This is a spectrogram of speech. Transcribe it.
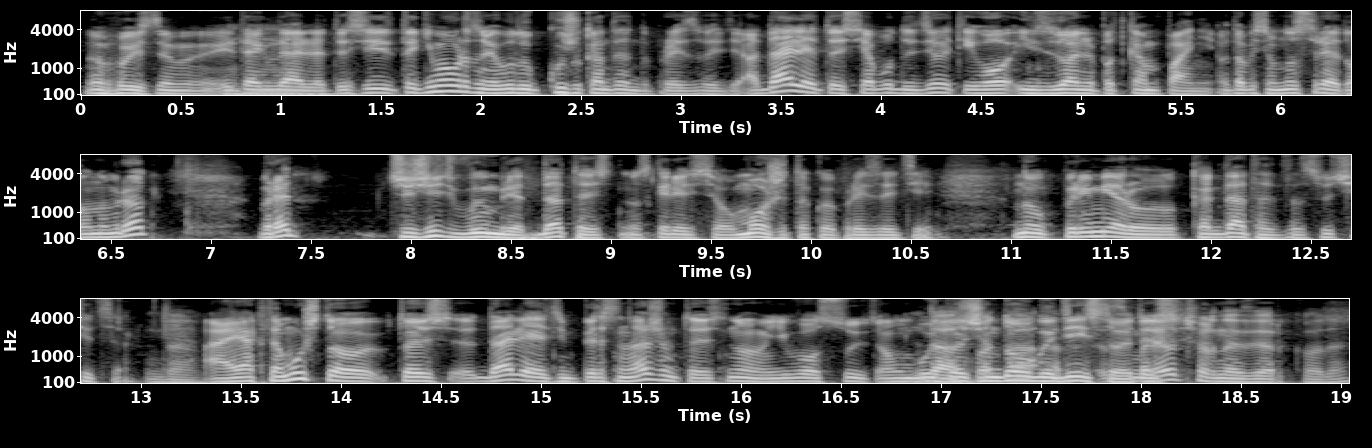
Допустим, и так Мгм. далее. То есть, и таким образом я буду кучу контента производить. А далее, то есть, я буду делать его индивидуально под компанию. Вот, допустим, Нусред, он умрет, Брэд чуть-чуть вымрет, да, то есть, ну, скорее всего, может такое произойти. Ну, к примеру, когда-то это случится. Да. А я к тому, что, то есть, далее этим персонажем, то есть, ну, его суть, он будет Да, очень см- долго а, действовать. Смотрел есть- Черное зеркало, да?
